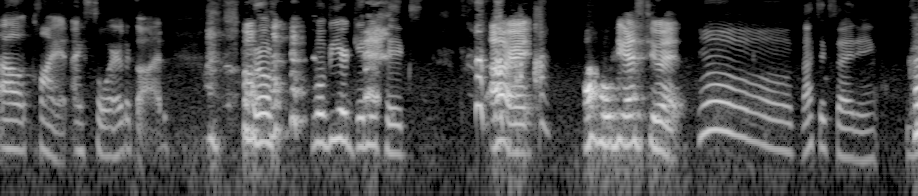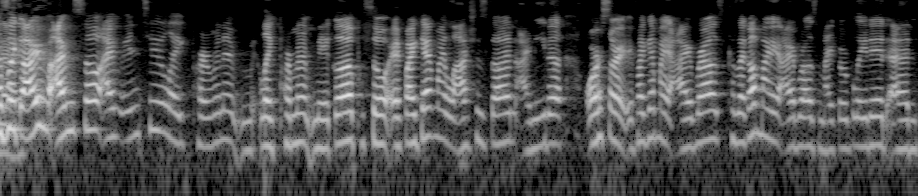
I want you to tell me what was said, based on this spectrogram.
uh, client. I swear to God. we'll, we'll be your guinea pigs. All right, I'll hold you guys to it. Oh, that's exciting. Cause Yeah. like I'm, I'm so I'm into like permanent, like permanent makeup. So if I get my lashes done, I need a, or sorry, if I get my eyebrows, cause I got my eyebrows microbladed, and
